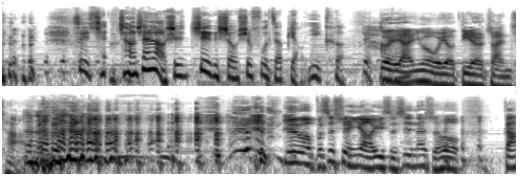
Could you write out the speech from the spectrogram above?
所以常常山老师这个时候是负责表意课。对对呀，因为我有第二专场。没有，不是炫耀，意思是那时候刚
